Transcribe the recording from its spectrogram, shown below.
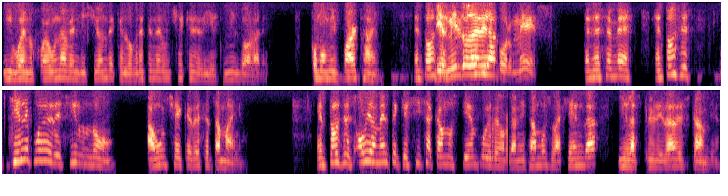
Y bueno, fue una bendición de que logré tener un cheque de 10 mil dólares como mi part-time. Entonces, 10 mil dólares por mes. En ese mes. Entonces, ¿quién le puede decir no a un cheque de ese tamaño? Entonces, obviamente que sí sacamos tiempo y reorganizamos la agenda y las prioridades cambian.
